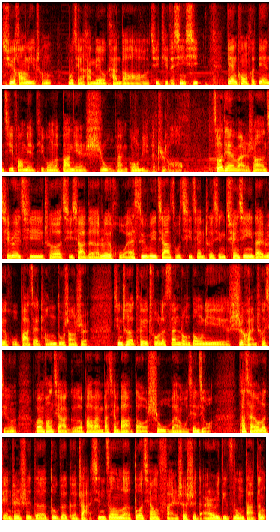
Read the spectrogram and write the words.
续航里程目前还没有看到具体的信息。电控和电机方面提供了八年十五万公里的质保。昨天晚上，奇瑞汽车旗下的瑞虎 SUV 家族旗舰车型全新一代瑞虎八在成都上市。新车推出了三种动力十款车型，官方价格八万八千八到十五万五千九。它采用了点阵式的镀铬格栅，新增了多腔反射式的 LED 自动大灯，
